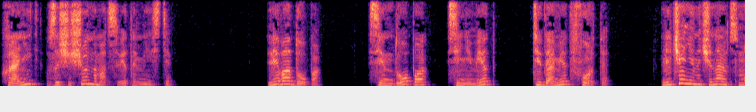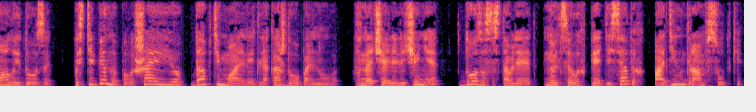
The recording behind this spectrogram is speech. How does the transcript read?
Хранить в защищенном от света месте. Леводопа синдопа, синемет, тидомет форте. Лечение начинают с малой дозы, постепенно повышая ее до оптимальной для каждого больного. В начале лечения доза составляет 0,5-1 грамм в сутки.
